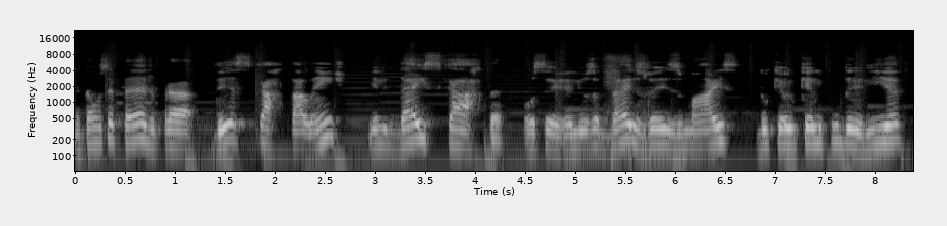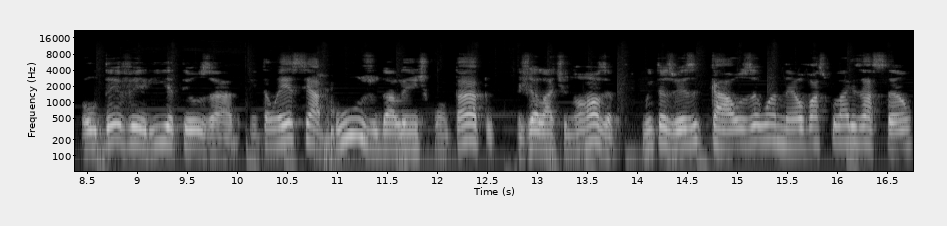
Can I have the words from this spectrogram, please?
Então você pede para descartar lente e ele descarta, ou seja, ele usa 10 vezes mais do que o que ele poderia ou deveria ter usado. Então esse abuso da lente contato gelatinosa muitas vezes causa uma neovascularização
